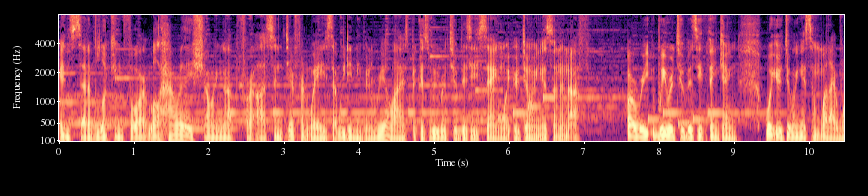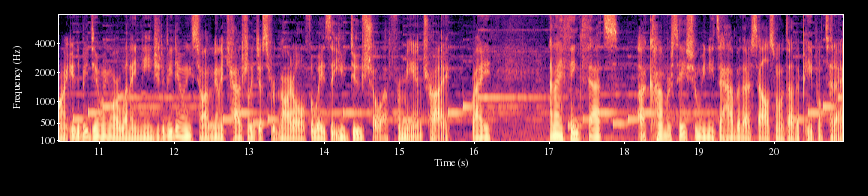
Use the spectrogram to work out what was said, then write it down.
Instead of looking for, well, how are they showing up for us in different ways that we didn't even realize because we were too busy saying what you're doing isn't enough? Or we, we were too busy thinking what you're doing isn't what I want you to be doing or what I need you to be doing. So I'm going to casually disregard all of the ways that you do show up for me and try, right? And I think that's a conversation we need to have with ourselves and with other people today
